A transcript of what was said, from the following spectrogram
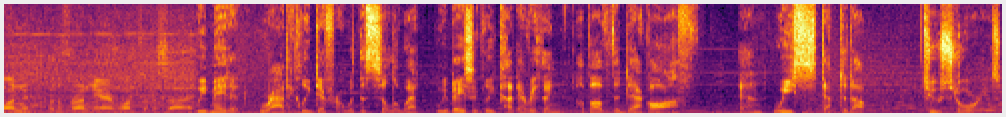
One for the front here one for the side. We made it radically different with the silhouette. We basically cut everything above the deck off, and we stepped it up two stories.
